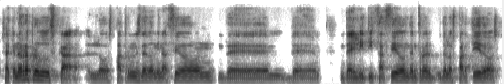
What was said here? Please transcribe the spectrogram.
sea, que no reproduzca los patrones de dominación, de, elitización dentro de, los partidos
